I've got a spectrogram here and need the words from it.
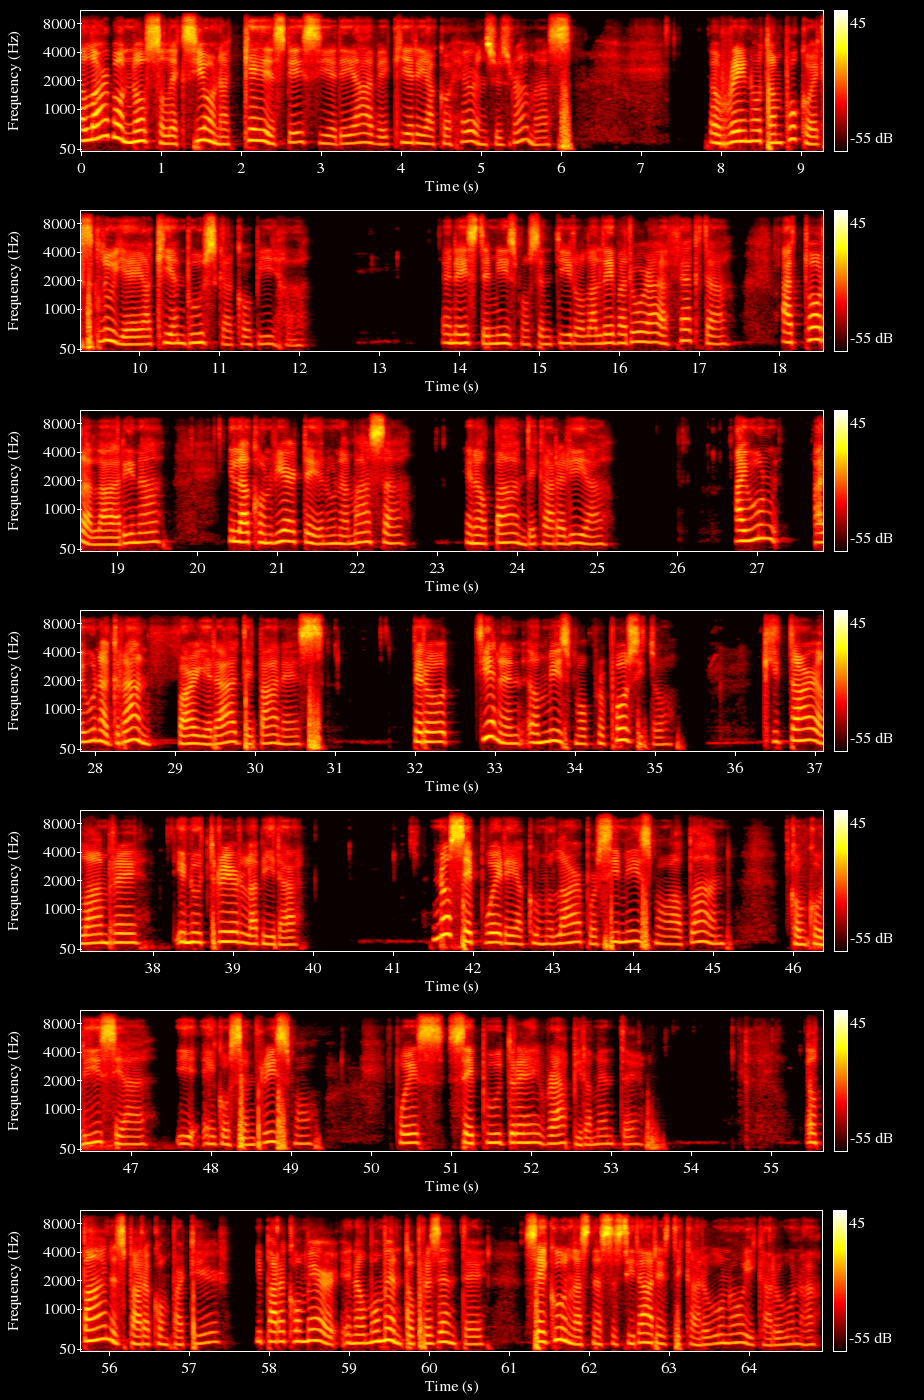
El árbol no selecciona qué especie de ave quiere acoger en sus ramas el reino tampoco excluye a quien busca cobija. En este mismo sentido, la levadura afecta atora la harina y la convierte en una masa, en el pan de cada día. Hay, hay una gran variedad de panes, pero tienen el mismo propósito, quitar el hambre y nutrir la vida. No se puede acumular por sí mismo al plan con codicia y egocentrismo, pues se pudre rápidamente. El pan es para compartir y para comer en el momento presente según las necesidades de cada uno y cada una.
